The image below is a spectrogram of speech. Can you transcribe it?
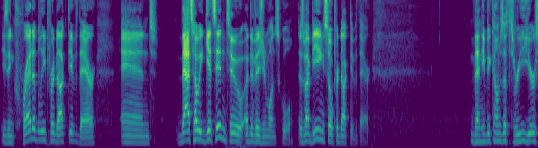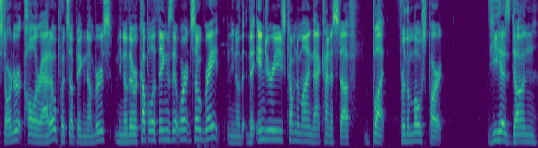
He's incredibly productive there, and that's how he gets into a Division One school is by being so productive there. Then he becomes a three-year starter at Colorado, puts up big numbers. You know, there were a couple of things that weren't so great. You know, the, the injuries come to mind, that kind of stuff. But for the most part, he has done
